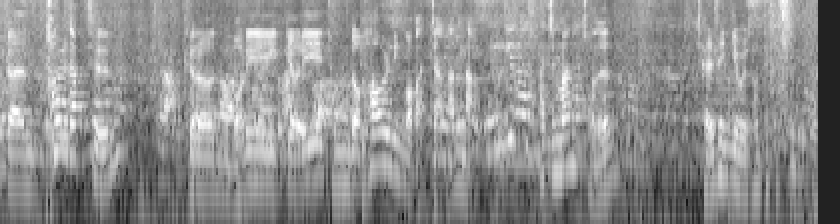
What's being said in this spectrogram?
약간 털 같은 그런 머릿결이 좀 더 Howling과 맞지 않았나. 하지만 저는 잘생김을 선택했습니다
